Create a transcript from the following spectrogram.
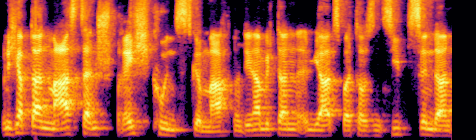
Und ich habe da einen Master in Sprechkunst gemacht und den habe ich dann im Jahr 2017 dann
